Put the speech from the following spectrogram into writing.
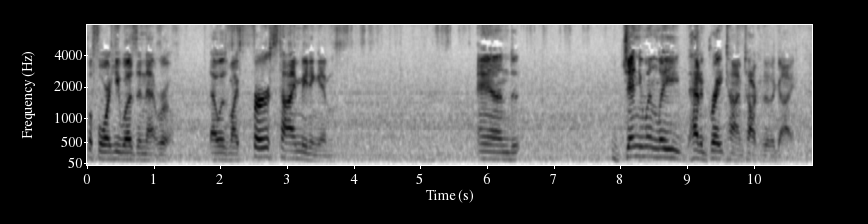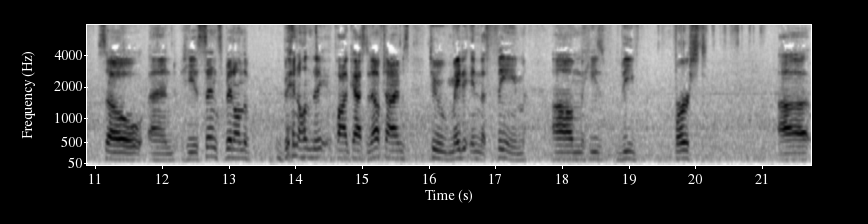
before he was in that room. That was my first time meeting him. And genuinely had a great time talking to the guy. So, and he has since been on the been on the podcast enough times to made it in the theme. Um, he's the first uh,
